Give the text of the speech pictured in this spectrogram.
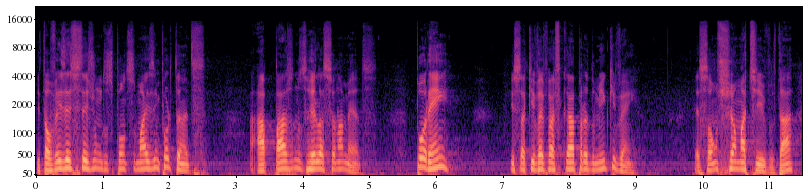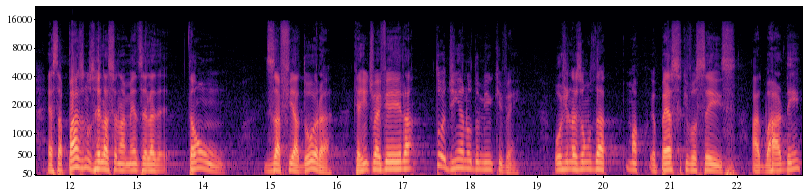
E talvez esse seja um dos pontos mais importantes. A paz nos relacionamentos. Porém, isso aqui vai ficar para domingo que vem. É só um chamativo, tá? Essa paz nos relacionamentos ela é tão desafiadora que a gente vai ver ela todinha no domingo que vem. Hoje nós vamos dar uma. Eu peço que vocês aguardem,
